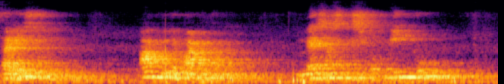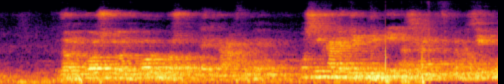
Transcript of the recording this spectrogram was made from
Θα ρίξει, άκουγε πράγματα μέσα στη σιωπή του. Δωρικός και ορικόλογος ποτέ γράφουμε, όσοι είχαμε την τιμή να συναντηθούμε μαζί του,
